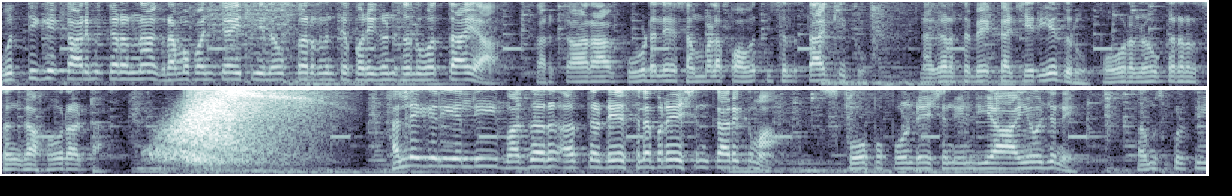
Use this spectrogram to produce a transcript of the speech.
ಗುತ್ತಿಗೆ ಕಾರ್ಮಿಕರನ್ನ ಗ್ರಾಮ ಪಂಚಾಯಿತಿ ನೌಕರರಂತೆ ಪರಿಗಣಿಸಲು ಒತ್ತಾಯ. ಸರ್ಕಾರ ಕೂಡಲೇ ಸಂಬಳ ಪಾವತಿಸಲು ತಾಕೀತು. ನಗರಸಭೆ ಕಚೇರಿ ಎದುರು ಪೌರ ನೌಕರರ ಸಂಘ ಹೋರಾಟ. ಹಲ್ಲೆಗೆರೆಯಲ್ಲಿ ಮದರ್ ಅರ್ತ್ ಡೇ ಸೆಲೆಬ್ರೇಷನ್ ಕಾರ್ಯಕ್ರಮ, ಸ್ಕೋಪ್ ಫೌಂಡೇಶನ್ ಇಂಡಿಯಾ ಆಯೋಜನೆ, ಸಂಸ್ಕೃತಿ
